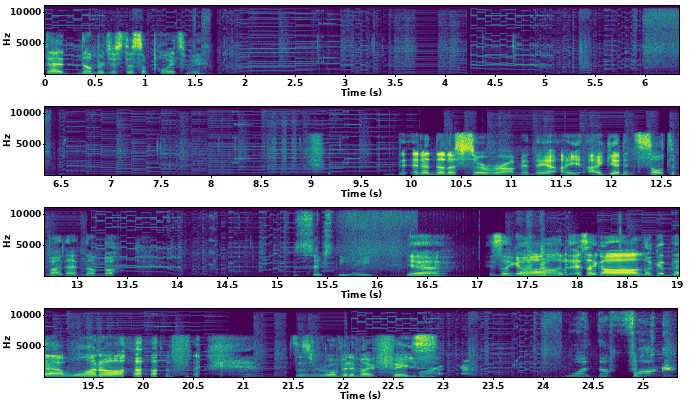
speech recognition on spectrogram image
that number just disappoints me. In another server I'm in, they I I get insulted by that number. 68. Yeah. It's like, oh, it's like, oh, look at that one off. Just rub it in my face. What? What the fuck?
